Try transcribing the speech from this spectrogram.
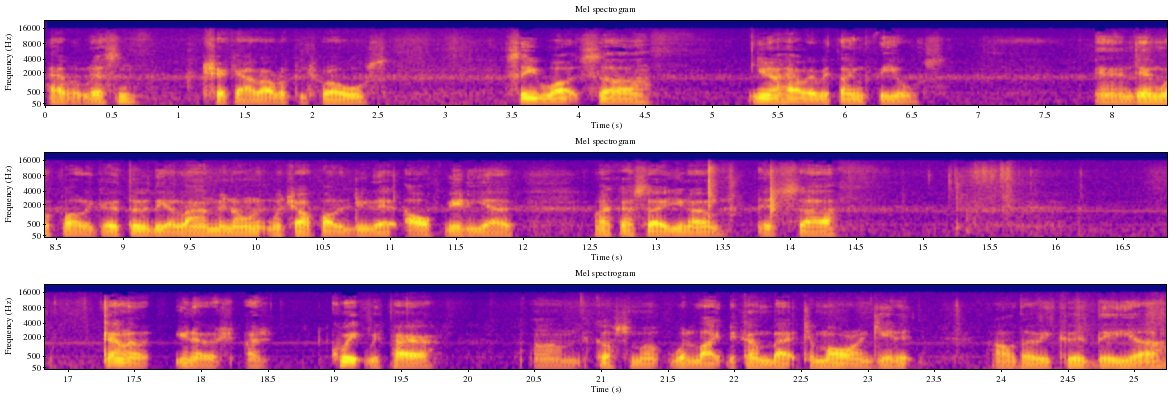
have a listen check out all the controls see what's uh, you know how everything feels. And then we'll probably go through the alignment on it which I'll probably do that off video. Like I say you know it's uh, kind of you know a quick repair um, the customer would like to come back tomorrow and get it although he could be uh,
